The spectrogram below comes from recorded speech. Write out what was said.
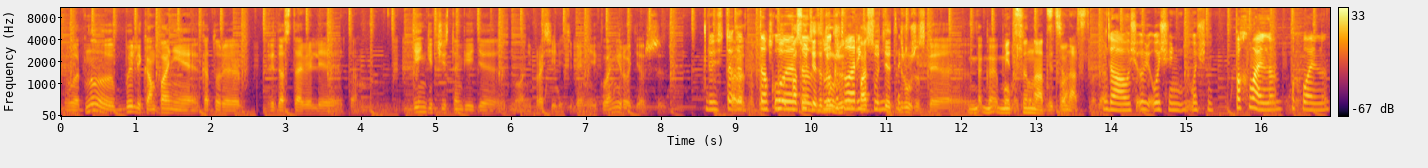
Вот, ну, были компании, которые предоставили там деньги в чистом виде, ну, они просили тебя не рекламировать, я уж То есть по та- такое Ну, по сути, это дружи- по сути, это дружеская такая помощь меценатство. Меценатство, да. Да, очень, очень, очень похвально, похвально.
